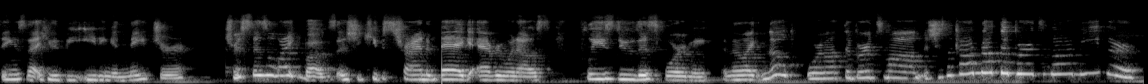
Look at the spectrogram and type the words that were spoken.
things that he would be eating in nature. Tris doesn't like bugs, and she keeps trying to beg everyone else, please do this for me. And they're like, nope, we're not the bird's mom. And she's like, I'm not the bird's mom either.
